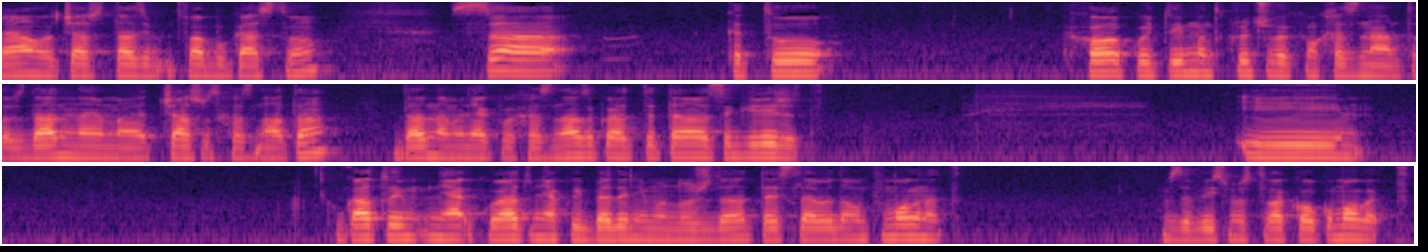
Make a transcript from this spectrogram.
реално част от тази, това богатство, са като хора, които имат ключове към хазна. Т.е. дадена им е част от хазната, дадена им е някаква хазна, за която те трябва да се грижат. И когато, им, ня, когато някой беден има нужда, те следва да му помогнат. В зависимост от това колко могат.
